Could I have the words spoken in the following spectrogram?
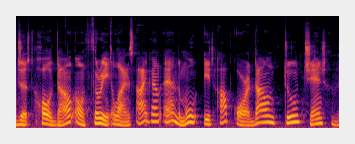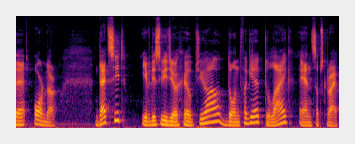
just hold down on three lines icon and move it up or down to change the order. That's it. If this video helped you out, don't forget to like and subscribe.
